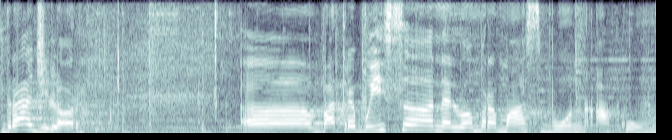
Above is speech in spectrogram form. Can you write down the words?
Dragilor, uh, va trebui să ne luăm rămas bun acum.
